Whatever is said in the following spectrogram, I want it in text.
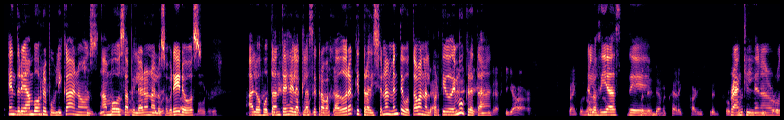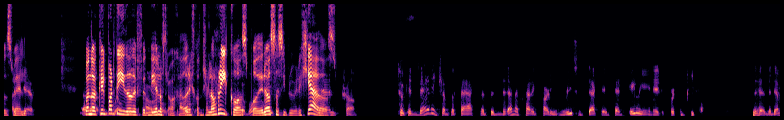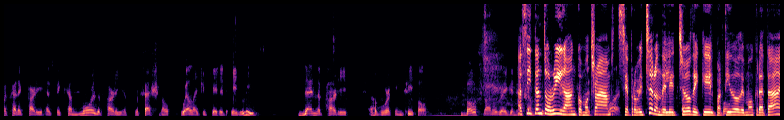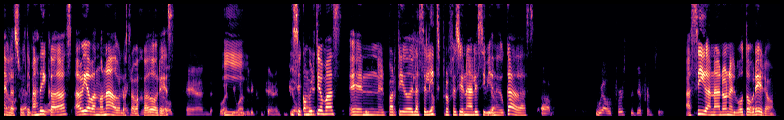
Entre ambos republicanos, ambos apelaron a los obreros, a los votantes de la clase trabajadora que tradicionalmente votaban al Partido Demócrata. En los días de Franklin Delano Roosevelt, cuando aquel partido defendía a los trabajadores contra los ricos, poderosos y privilegiados. Took advantage of the fact that the Democratic Party in recent decades had alienated working people. the, the Democratic Party has become more the party of professional, well educated elites than the party of working people. Así, tanto Reagan como Trump se aprovecharon del hecho de que el Partido Demócrata en las últimas décadas había uh, abandonado a los trabajadores y, y se convirtió más en el partido de las élites profesionales y bien educadas. Uh, Así ganaron el voto uh, obrero.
